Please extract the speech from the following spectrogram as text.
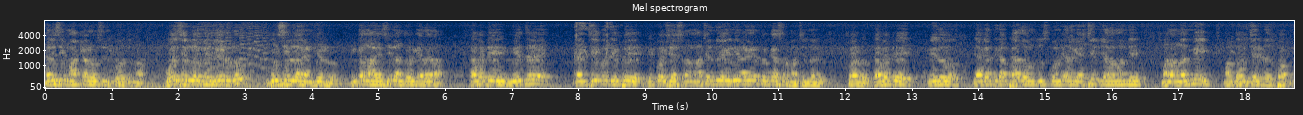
కలిసి మాట్లాడవలసింది కోరుతున్నాం. ఓసీల్లో మీరు లీడర్లు బీసీల్లో ఆయన లీడర్లు. ఇంకా మా ఎస్సీలు అంతవరకు ఎదగల. కాబట్టి మీ ఇద్దరే దాన్ని చేయమని చెప్పి రిక్వెస్ట్ చేస్తున్నాం. మా చంద్రు ఏదైనా కానీ తొక్కేస్తారు మా చంద్రుని వాళ్ళు. కాబట్టి మీరు జాగ్రత్తగా పేదవాళ్ళు చూసుకోండి. అలాగే ఎస్టీలు చాలా మంది మనం నమ్మి మనతో వచ్చారు ఈరోజు పాపం.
